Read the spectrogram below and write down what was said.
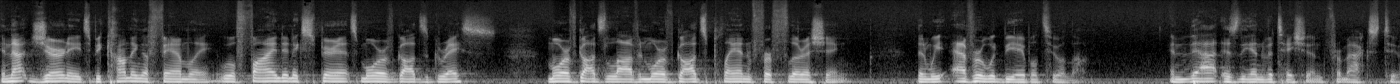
in that journey to becoming a family, we'll find and experience more of God's grace, more of God's love, and more of God's plan for flourishing than we ever would be able to alone. And that is the invitation from Acts 2.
